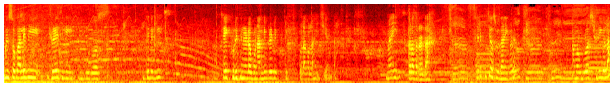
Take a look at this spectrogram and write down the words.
मी सकाळी बी झिळेली बस ସେଥିଲାଗି ଏଇ ଖୁରୀ ତିନିଟା ବନାଲି ବୋଲି ଟିକେ କୋଲା କୋଲା ହେଇଛି ଏନ୍ତା ମାନେ ଏଇ ତରା ତରାଟା ସେଟା କିଛି ଅସୁବିଧା ନାହିଁ କରେ ଆମର ବସ୍ ଛିଡ଼ିଗଲା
